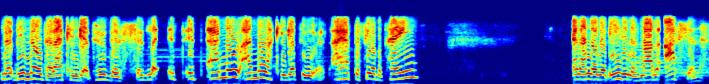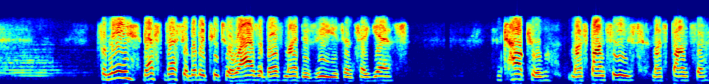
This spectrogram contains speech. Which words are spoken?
let me know that I can get through this. It, it, it, I know, I know I can get through it. I have to feel the pain, and I know that eating is not an option. For me, that's that's the ability to rise above my disease and say yes, and talk to my sponsees, my sponsor.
